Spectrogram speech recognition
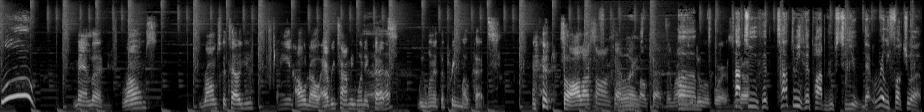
Woo! man. Look, Rome's Rome's could tell you. Me and oh no, every time we wanted Yup. cuts, we wanted the primo cuts. so all our songs have primo cuts, and Rome's Um, will do it for us. Top know? two hip, top three hip hop groups to you that really fucked you up.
